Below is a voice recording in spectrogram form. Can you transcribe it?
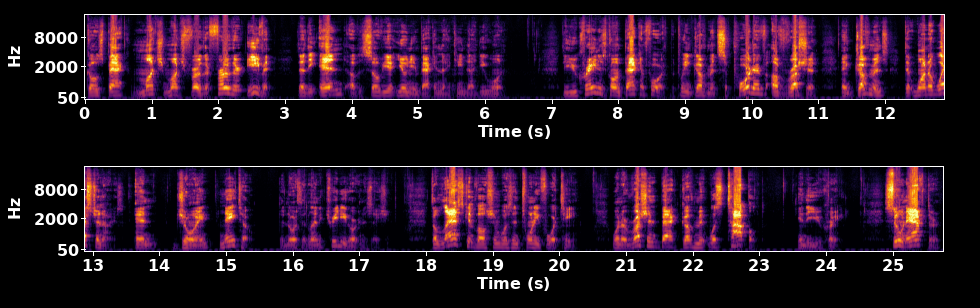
goes back much, much further, further even than the end of the Soviet Union back in 1991. The Ukraine has gone back and forth between governments supportive of Russia and governments that want to westernize and join NATO, the North Atlantic Treaty Organization. The last convulsion was in 2014 when a Russian backed government was toppled in the Ukraine. Soon after,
